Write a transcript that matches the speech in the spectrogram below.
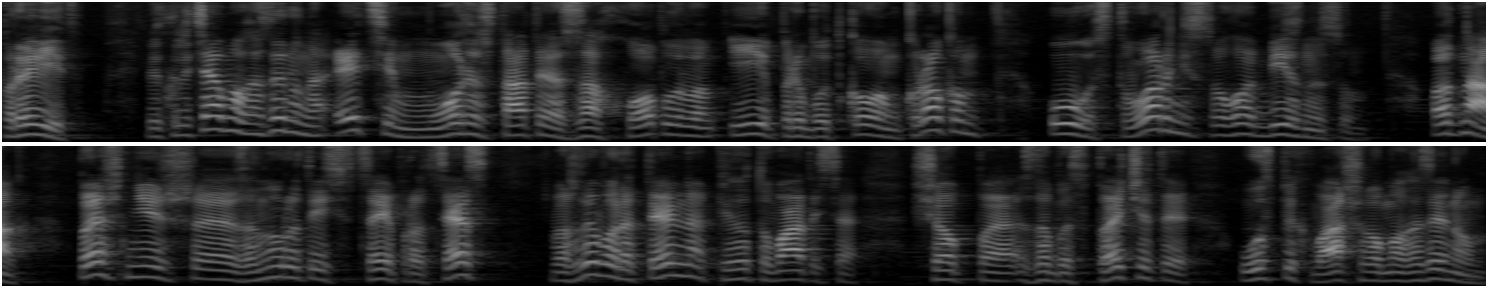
Привіт! Відкриття магазину на Etsy може стати захопливим і прибутковим кроком у створенні свого бізнесу. Однак, перш ніж е, зануритись в цей процес, важливо ретельно підготуватися, щоб е, забезпечити успіх вашого магазину.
